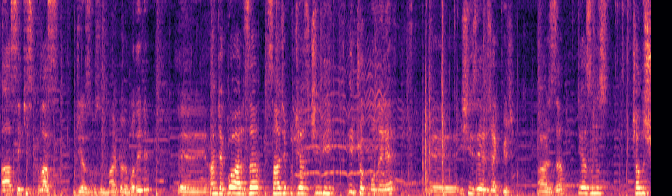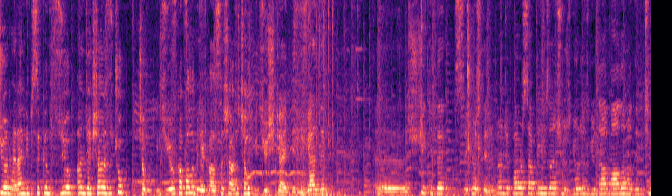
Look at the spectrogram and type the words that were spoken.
A8 Plus cihazımızın marka ve modeli. Ee, ancak bu arıza sadece bu cihaz için değil birçok modele e, işinize yarayacak bir arıza. Cihazımız çalışıyor, herhangi bir sıkıntısı yok ancak şarjı çok çabuk bitiyor. Kapalı bile kalsa şarjı çabuk bitiyor şikayetlerimiz geldi. Ee, şu şekilde size gösterelim. Önce power supply'imizi açıyoruz. Gördüğünüz gibi daha bağlamadığım için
